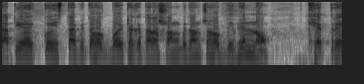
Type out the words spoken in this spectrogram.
জাতীয় ঐক্য স্থাপিত হোক, বৈঠকে তারা সংবিধানসহ বিভিন্ন ক্ষেত্রে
